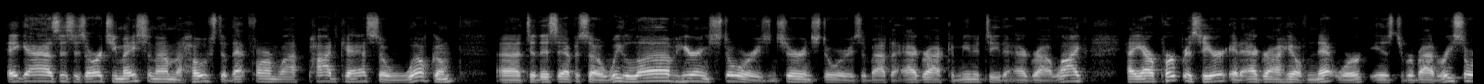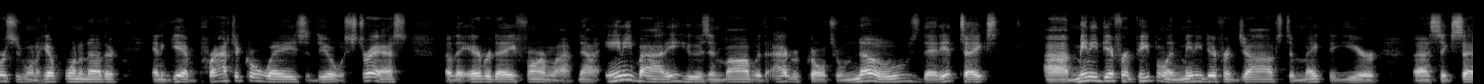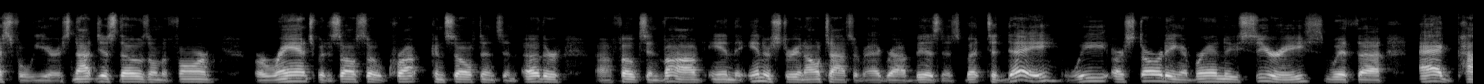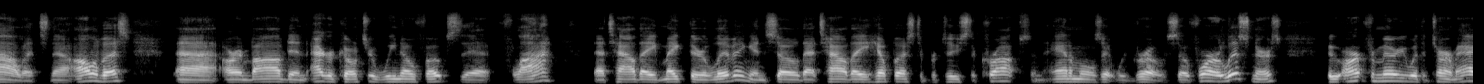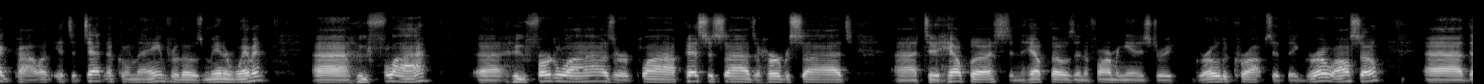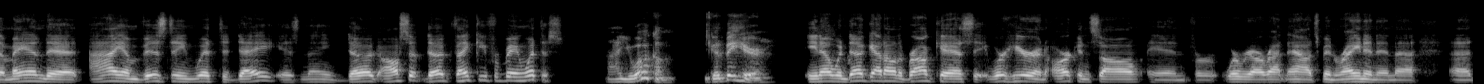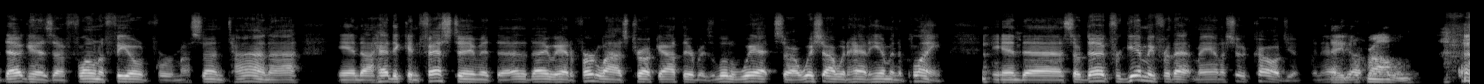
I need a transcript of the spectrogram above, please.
Hey guys, this is Archie Mason. I'm the host of That Farm Life podcast. So, welcome uh, to this episode. We love hearing stories and sharing stories about the agri community, the agri life. Hey, our purpose here at Agri Health Network is to provide resources, we want to help one another, and give practical ways to deal with stress of the everyday farm life. Now, anybody who is involved with agriculture knows that it takes uh, many different people and many different jobs to make the year a successful year. It's not just those on the farm or ranch, but it's also crop consultants and other uh, folks involved in the industry and all types of agri business. But today we are starting a brand new series with uh, ag pilots. Now, all of us uh, are involved in agriculture. We know folks that fly. That's how they make their living. And so that's how they help us to produce the crops and animals that we grow. So, for our listeners, who aren't familiar with the term ag pilot, it's a technical name for those men or women uh, who fly, uh, who fertilize or apply pesticides or herbicides uh, to help us and help those in the farming industry grow the crops that they grow. Also, uh, the man that I am visiting with today is named Doug Alsop. Doug, thank you for being with us. Uh, you're welcome. Good to be here you know, when Doug got on the broadcast, we're here in Arkansas, and for where we are right now, it's been raining, and uh, uh, Doug has uh, flown a field for my son Ty and I. And I had to confess to him that the other day, we had a fertilized truck out there, but it's a little wet. So I wish I would have had him in the plane. And uh, so, Doug, forgive me for that, man. I should have called you. And had hey, no problem.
